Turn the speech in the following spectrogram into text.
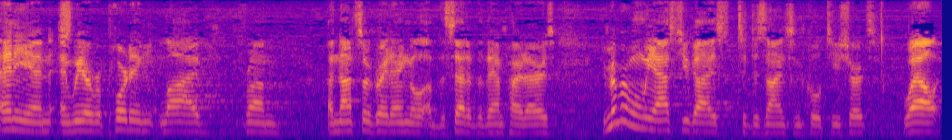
and Ian, and we are reporting live from a not so great angle of the set of the Vampire Diaries. Remember when we asked you guys to design some cool T-shirts? Well,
